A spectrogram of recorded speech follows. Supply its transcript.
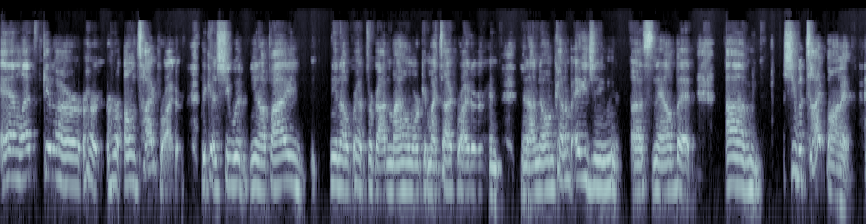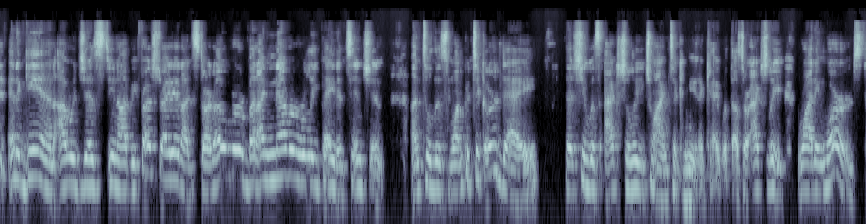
and let's get her her her own typewriter because she would, you know, if I, you know, had forgotten my homework in my typewriter, and and I know I'm kind of aging us now, but um, she would type on it. And again, I would just, you know, I'd be frustrated, I'd start over, but I never really paid attention until this one particular day that she was actually trying to communicate with us or actually writing words.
